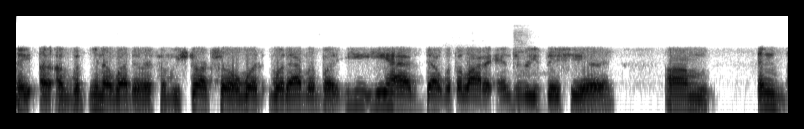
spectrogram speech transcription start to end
Uh, uh you know, whether it's a restructure or what, whatever. But he he has dealt with a lot of injuries this year, and um, and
